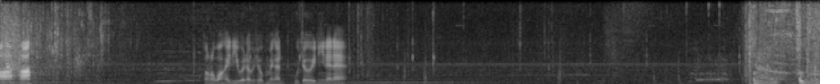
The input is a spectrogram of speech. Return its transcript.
อ่าฮะต้องระวังให้ดีไว้ท่านผู้ชมไม่งั้นกูเจอไอ้นี่แน่ๆเออเออ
